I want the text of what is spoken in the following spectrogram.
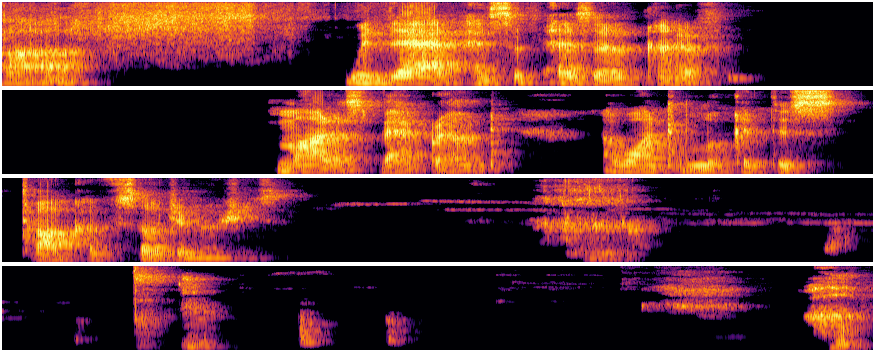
uh, with that as a, as a kind of modest background, I want to look at this talk of Sojun Roshi's. Uh,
